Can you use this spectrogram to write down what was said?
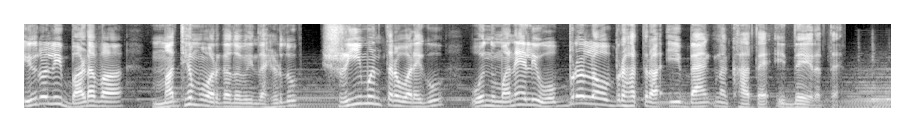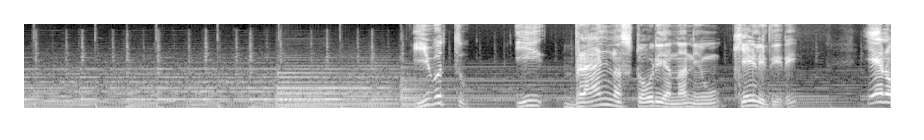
ಇದರಲ್ಲಿ ಬಡವ, ಮಧ್ಯಮ ವರ್ಗದವರಿಂದ ಹಿಡಿದು ಶ್ರೀಮಂತರವರೆಗೂ ಒಂದು ಮನೆಯಲ್ಲಿ ಒಬ್ಬರಲ್ಲ ಒಬ್ಬರ ಹತ್ರ ಈ ಬ್ಯಾಂಕ್ನ ಖಾತೆ ಇದ್ದೇ ಇರುತ್ತೆ. ಇವತ್ತು ಈ ಬ್ರ್ಯಾಂಡ್ನ ಸ್ಟೋರಿಯನ್ನು ನೀವು ಕೇಳಿದ್ದೀರಿ. ಏನೋ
